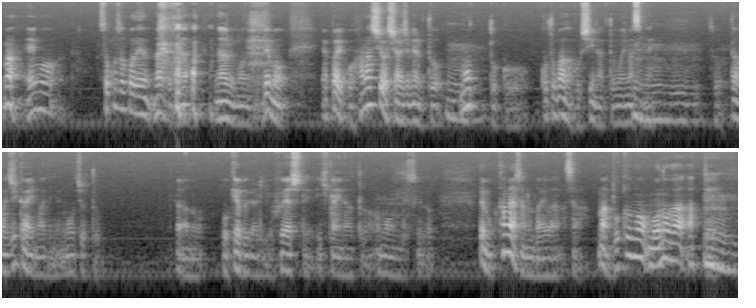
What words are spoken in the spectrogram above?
まあ英語そこそこでなんとかな なるもんで。でもやっぱりこう話をし始めると、うん。もっとこう言葉が欲しいなって思いますね、うんうんうんそう。だから次回までにもうちょっとあのボキャブラリーを増やしていきたいなとは思うんですけど。でもカメラさんの場合はさ、まあ、僕も物があって、うん。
